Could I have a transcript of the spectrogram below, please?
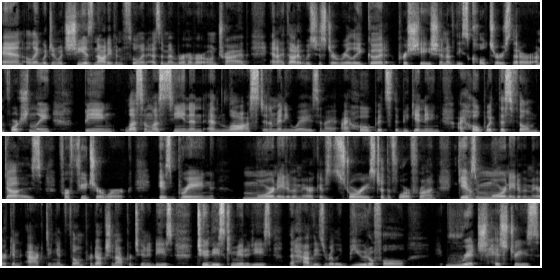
and a language in which she is not even fluent as a member of her own tribe. And i thought it was just a really good appreciation of these cultures that are unfortunately being less and less seen and, and lost in many ways and I, I hope it's the beginning i hope what this film does for future work is bring more Native American stories to the forefront, gives more Native American acting and film production opportunities to these communities that have these really beautiful, rich histories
